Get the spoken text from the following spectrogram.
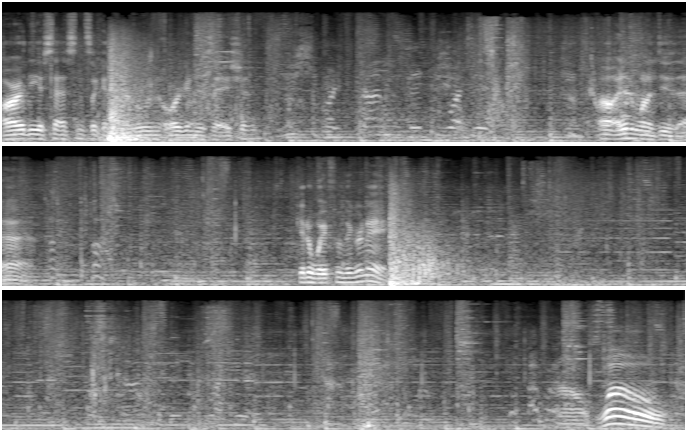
are the assassins like a known organization? Oh, I didn't want to do that. Get away from the grenade. Oh, whoa!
